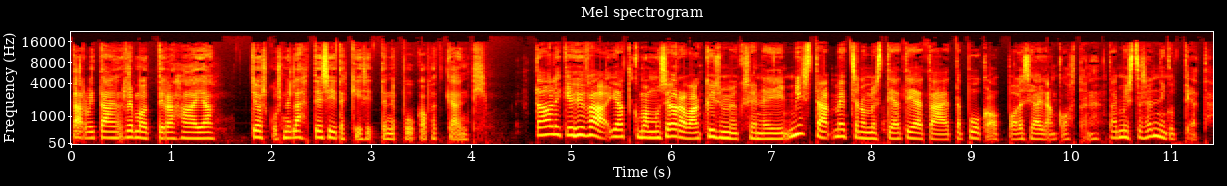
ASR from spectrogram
tarvitaan remonttirahaa ja joskus ne lähtee siitäkin sitten ne puukaupat käyntiin. Tämä olikin hyvä jatkuma mun seuraavaan kysymykseen. Eli mistä metsänomistaja tietää, että puukauppa olisi ajankohtainen? Tai mistä sen niin tietää?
